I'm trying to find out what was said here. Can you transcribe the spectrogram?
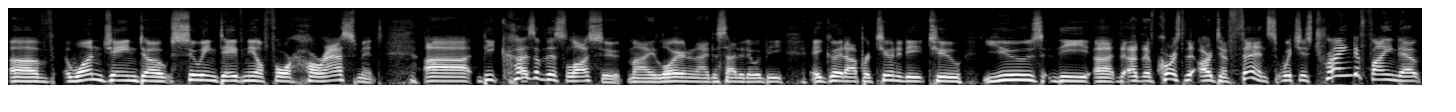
of one Jane Doe suing Dave Neal for harassment. Uh, because of this lawsuit, my lawyer and I decided it would be a good opportunity to use the, uh, the of course, the, our defense, which is trying to find out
